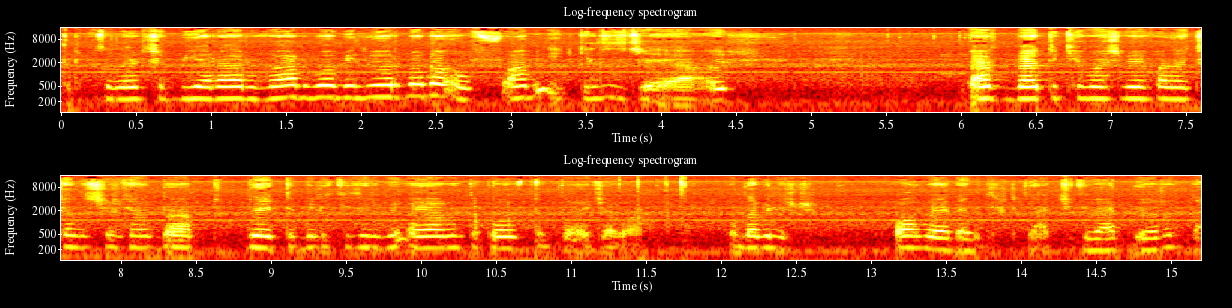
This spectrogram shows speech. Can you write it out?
Kırmızılar için bir yarar var mı bilmiyorum ama of abi İngilizce ya. Üf. Ben ben de kim açmaya falan çalışırken ne yaptım ne ettim bir ikidir bir ayarını bozdum mu acaba? Olabilir. Olmayabilir. Gerçi güvenmiyorum da.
